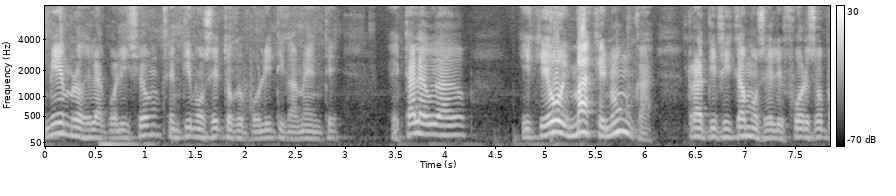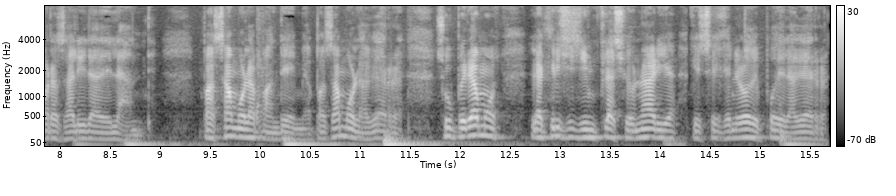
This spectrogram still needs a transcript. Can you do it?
miembros de la coalición, sentimos esto que políticamente está laudado y que hoy más que nunca ratificamos el esfuerzo para salir adelante pasamos la pandemia, pasamos la guerra, superamos la crisis inflacionaria que se generó después de la guerra,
